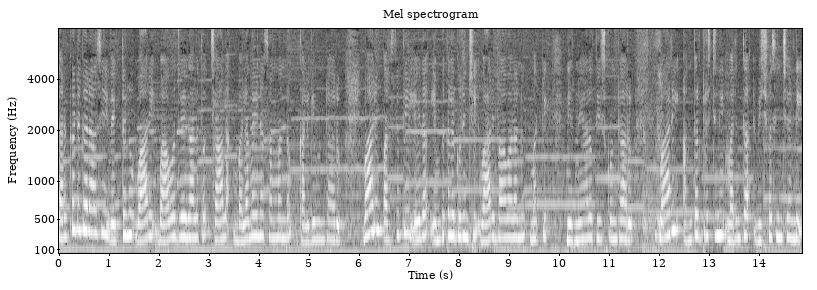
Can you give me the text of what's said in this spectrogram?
కర్కటక రాశి వ్యక్తులు వారి భావోద్వేగాలతో చాలా బలమైన సంబంధం కలిగి ఉంటారు. వారి పరిస్థితి లేదా ఎంపికల గురించి వారి భావాలను బట్టి నిర్ణయాలు తీసుకుంటారు. వారి అంతర్దృష్టిని మరింత విశ్వసించండి.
